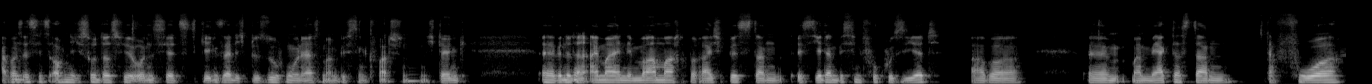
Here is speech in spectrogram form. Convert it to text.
Aber mhm. es ist jetzt auch nicht so, dass wir uns jetzt gegenseitig besuchen und erstmal ein bisschen quatschen. Ich denke, äh, wenn du dann einmal in dem Warmmachbereich bist, dann ist jeder ein bisschen fokussiert. Aber ähm, man merkt das dann davor,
